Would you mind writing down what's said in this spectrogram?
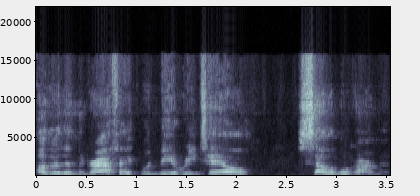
other than the graphic would be a retail sellable garment.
